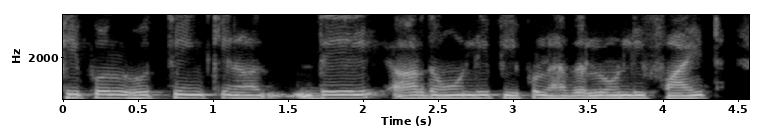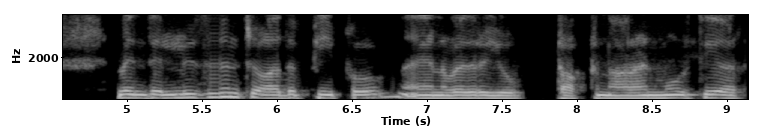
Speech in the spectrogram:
People who think you know they are the only people who have a lonely fight. When they listen to other people, and whether you Dr. Narayan Murthy or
